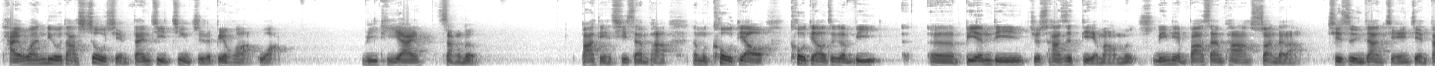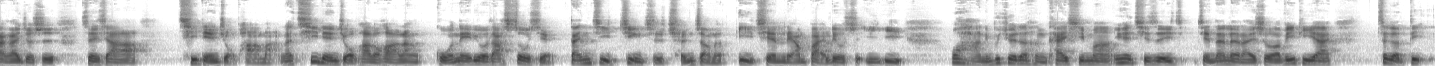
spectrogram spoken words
台湾六大寿险单季净值的变化，哇，VTI 涨了八点七三趴。那么扣掉扣掉这个 V 呃 BND，就是它是跌嘛，我们零点八三趴算的啦。其实你这样减一减，大概就是剩下七点九趴嘛。那七点九趴的话，让国内六大寿险单季净值成长了一千两百六十一亿，哇！你不觉得很开心吗？因为其实简单的来说啊，VTI 这个第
